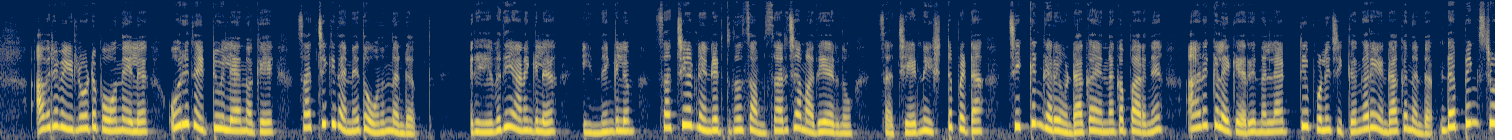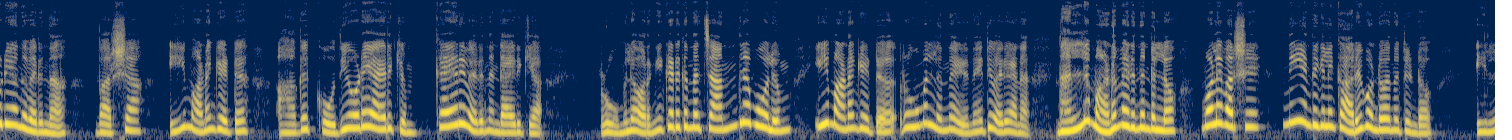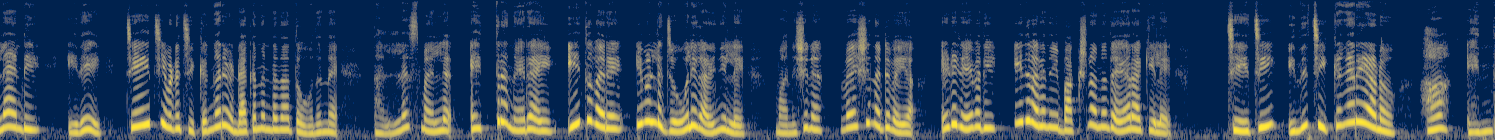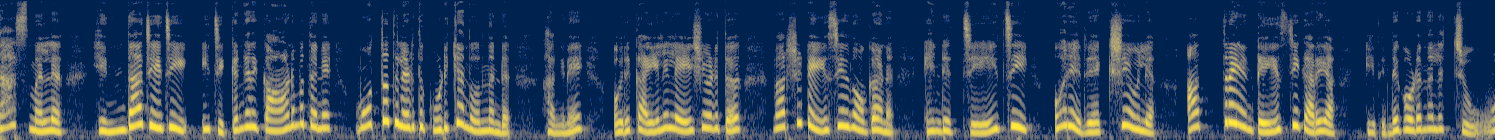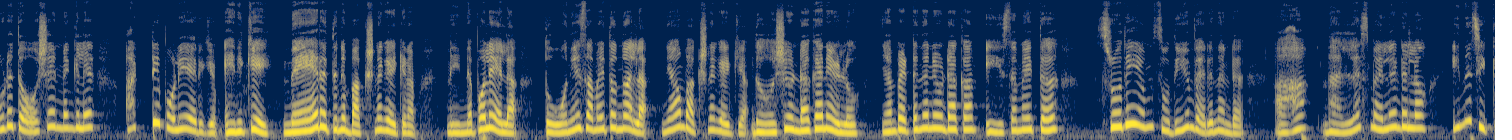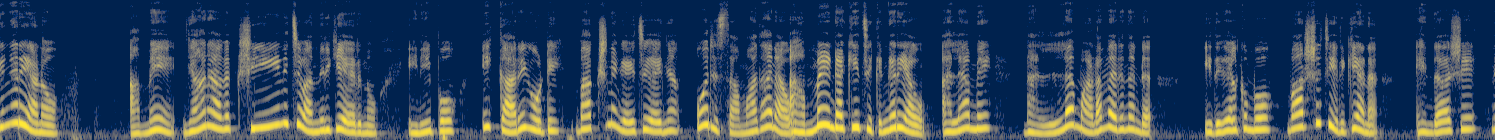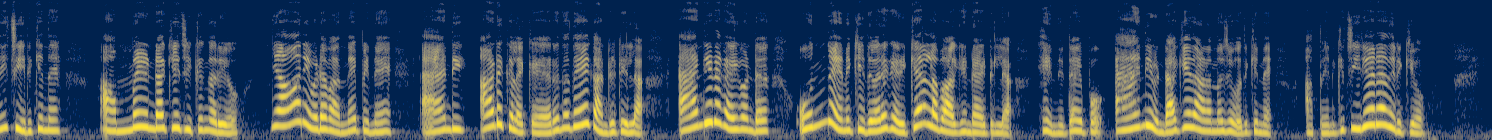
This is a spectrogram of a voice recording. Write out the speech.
അവർ വീട്ടിലോട്ട് പോകുന്നതിൽ ഒരു തെറ്റുമില്ല എന്നൊക്കെ സച്ചിക്ക് തന്നെ തോന്നുന്നുണ്ട്. രേവതിയാണെങ്കിൽ ഇന്നെങ്കിലും സച്ചിയേട്ടൻ എന്റെ അടുത്തുനിന്ന് സംസാരിച്ചാൽ മതിയായിരുന്നു. സച്ചിയേട്ടന് ഇഷ്ടപ്പെട്ട ചിക്കൻ കറി ഉണ്ടാക്കാം എന്നൊക്കെ പറഞ്ഞ് അടുക്കളയിൽ കയറി നല്ല അടിപൊളി ചിക്കൻ കറി ഉണ്ടാക്കുന്നുണ്ട്. ഡബ്ബിംഗ് സ്റ്റുഡിയോ എന്ന് വരുന്ന വർഷ ഈ മണം കേട്ട് ആകെ കൊതിയോടെ ആയിരിക്കും കയറി വരുന്നുണ്ടായിരിക്കുക. റൂമിൽ ഉറങ്ങിക്കിടക്കുന്ന ചന്ദ്ര പോലും ഈ മണം കേട്ട് റൂമിൽ നിന്ന് എഴുന്നേറ്റ് വരികയാണ്. നല്ല മണം വരുന്നുണ്ടല്ലോ. മോളെ വർഷേ നീ എന്തെങ്കിലും കറി കൊണ്ടുവന്നിട്ടുണ്ടോ? ഇല്ല ആന്റി. ഇതേ ചേച്ചി ഇവിടെ ചിക്കൻ കറി ഉണ്ടാക്കുന്നുണ്ടെന്നാ തോന്നുന്നേ. നല്ല സ്മെല്ല്. എത്ര നേരമായി ഇതുവരെ ഇവളുടെ ജോലി കഴിഞ്ഞില്ലേ? മനുഷ്യന് വിശന്നിട്ട് വയ്യ. എടി രേവതി ഇതുവരെ നീ ഭക്ഷണം ഒന്നും തയ്യാറാക്കിയില്ലേ? ചേച്ചി ഇന്ന് ചിക്കൻ കറിയാണോ? ഹാ എന്താ സ്മെല്ല്? എന്താ ചേച്ചി? ഈ ചിക്കൻ കറി കാണുമ്പോൾ തന്നെ മൊത്തത്തിലെടുത്ത് കുടിക്കാൻ തോന്നുന്നുണ്ട്. അങ്ങനെ ഒരു കയ്യിൽ ലേശം എടുത്ത് വർഷ ടേസ്റ്റ് ചെയ്ത് നോക്കാണ്. എന്റെ ചേച്ചി ഒരു രക്ഷയുമില്ല. അത്രയും ടേസ്റ്റി കറിയാ. ഇതിന്റെ കൂടെ നല്ല ചൂട് ദോശ ഉണ്ടെങ്കിൽ അടിപൊളിയായിരിക്കും. എനിക്കേ നേരത്തിന് ഭക്ഷണം കഴിക്കണം. നിന്നെ പോലെയല്ല തോന്നിയ സമയത്തൊന്നും അല്ല. ഞാൻ ഭക്ഷണം കഴിക്കാം. ദോശ ഉണ്ടാക്കാനേ ഉള്ളൂ. ഞാൻ പെട്ടെന്ന് തന്നെ ഉണ്ടാക്കാം. ഈ സമയത്ത് ശ്രുതിയും സുതിയും വരുന്നുണ്ട്. ആഹാ നല്ല സ്മെല്ലുണ്ടല്ലോ. ഇന്ന് ചിക്കൻ കറിയാണോ? അമ്മേ ഞാൻ ആകെ ക്ഷീണിച്ച് വന്നിരിക്കുകയായിരുന്നു. ഇനിയിപ്പോ ഈ കറി കൂട്ടി ഭക്ഷണം കഴിച്ചു കഴിഞ്ഞാൽ ഒരു സമാധാനാവും. അമ്മ ഉണ്ടാക്കിയ ചിക്കൻ കറിയാവും. അല്ല അമ്മേ നല്ല മണം വരുന്നുണ്ട്. ഇത് കേൾക്കുമ്പോൾ വർഷ എന്താ വർഷേ നീ ചിരിക്കുന്നേ? അമ്മ ഉണ്ടാക്കിയ ചിക്കൻ കറിയോ? ഞാൻ ഇവിടെ വന്നേ പിന്നെ ആന്റി അടുക്കള കയറുന്നതേ കണ്ടിട്ടില്ല. ആന്റിയുടെ കൈകൊണ്ട് ഒന്നും എനിക്ക് ഇതുവരെ കഴിക്കാനുള്ള ഭാഗ്യം ഉണ്ടായിട്ടില്ല. എന്നിട്ടാ ഇപ്പോൾ ആന്റി ഉണ്ടാക്കിയതാണെന്ന് ചോദിക്കുന്നേ. അപ്പം എനിക്ക് ചിരി വരാതിരിക്കുമോ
